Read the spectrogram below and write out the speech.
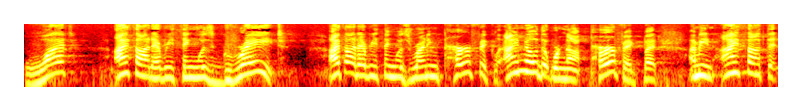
What? I thought everything was great. I thought everything was running perfectly. I know that we're not perfect, but I mean, I thought that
